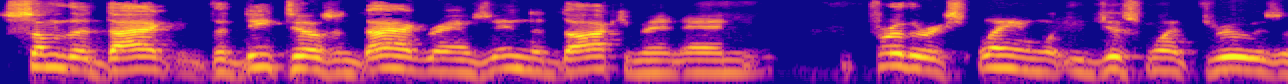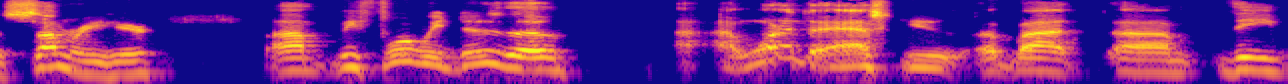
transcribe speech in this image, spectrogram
some of the diag- the details and diagrams in the document and further explain what you just went through as a summary here. Uh, before we do, though, I wanted to ask you about um, the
